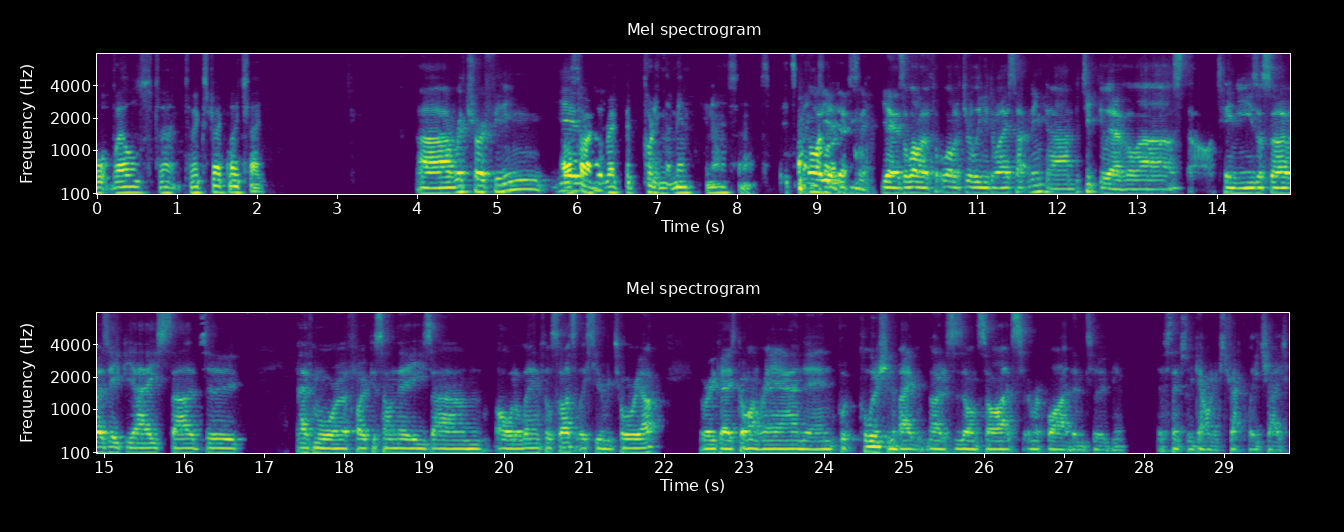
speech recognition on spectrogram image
wells to, to extract leachate? Uh, retrofitting, oh, yeah. Oh, sorry, putting them in, you know, so it's, it's Oh yeah, definitely. Yeah, there's a lot of a lot of drilling into waste happening, um, particularly over the last oh, ten years or so, as EPA started to have more of a focus on these um, older landfill sites, at least here in Victoria, where EPA has gone around and put pollution abatement notices on sites and required them to you know, essentially go and extract leachate.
